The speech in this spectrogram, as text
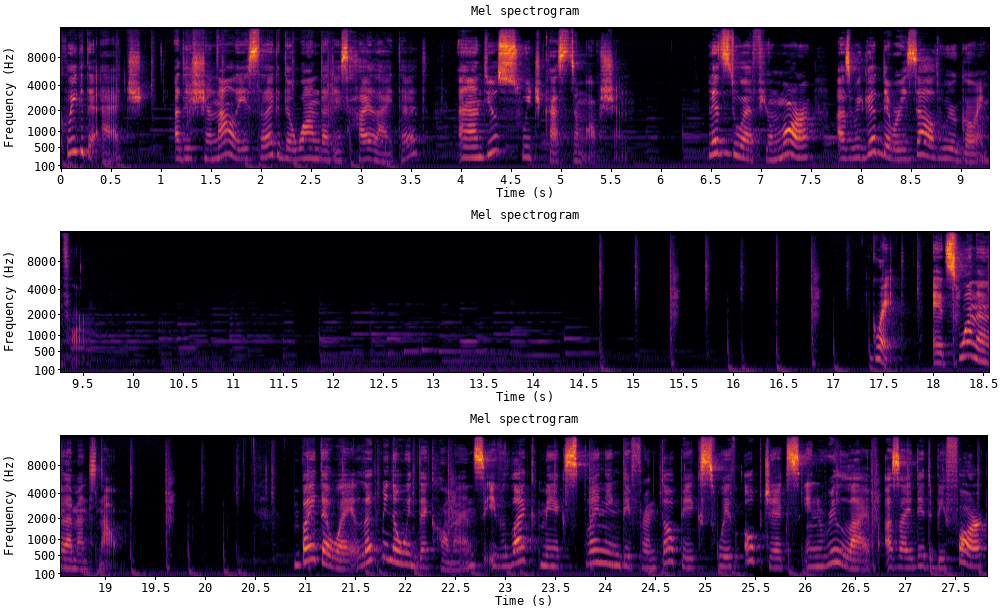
Click the edge, additionally select the one that is highlighted and use Stitch Custom option. Let's do a few more as we get the result we're going for. Great, it's one element now. By the way, let me know in the comments if you'd like me explaining different topics with objects in real life as I did before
